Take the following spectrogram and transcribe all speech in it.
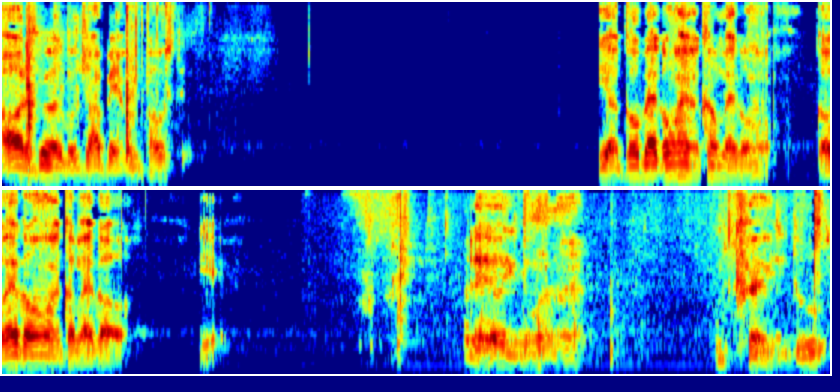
all the girls, go drop it and repost it. Yeah, go back on here and come back on. Go back on and come back off. Yeah. What the hell you doing, man? Crazy, dude.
